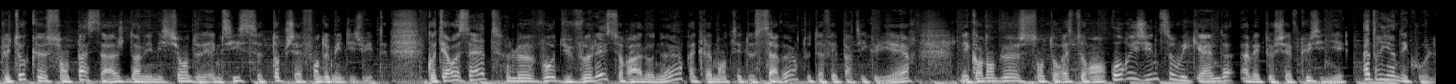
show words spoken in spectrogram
plutôt que son passage dans l'émission de M6 Top Chef en 2018. Côté recette, le veau du Velay sera à l'honneur, agrémenté de saveurs tout à fait particulières. Les cordons bleus sont au restaurant Origine ce week-end avec le chef cuisinier Adrien Descoules.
